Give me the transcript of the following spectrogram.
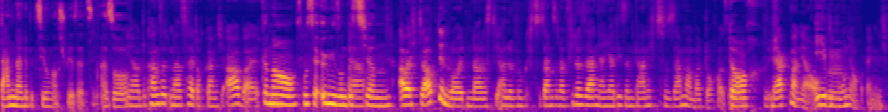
dann deine Beziehung aufs Spiel setzen? Also. Ja, du kannst halt in der Zeit auch gar nicht arbeiten. Genau, es muss ja irgendwie so ein bisschen. Ja. Aber ich glaube den Leuten da, dass die alle wirklich zusammen sind. Aber viele sagen ja, ja, die sind gar nicht zusammen, aber doch. Also doch. Merkt man ja auch. Eben. Die wohnen ja auch eigentlich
